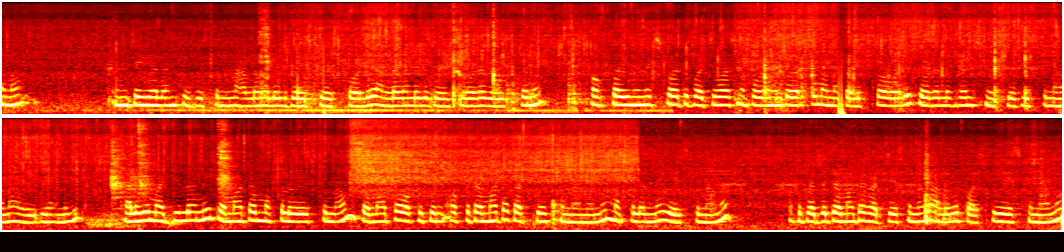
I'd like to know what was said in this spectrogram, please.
మనం ఏం చేయాలని చూపిస్తున్నాను అల్లం వెల్లుల్లి పేస్ట్ వేసుకోవాలి. అల్లం వెల్లుల్లి పేస్ట్ కూడా వేసుకొని ఒక ఫైవ్ మినిట్స్ పాటు పచ్చివాసన పోయినంత వరకు మనం కలుపుకోవాలి. చూడండి ఫ్రెండ్స్ మీకు చూపిస్తున్నాను ఆ వీడియో అనేది. అలాగే మధ్యలోని టమాటా ముక్కలు వేసుకున్నాం. టమాటా ఒక చిన్న ఒక టమాటా కట్ చేసుకున్నాను నేను. ముక్కలన్నీ వేసుకున్నాను. ఒక పెద్ద టమాటా కట్ చేసుకున్నాను. అలాగే పసుపు వేసుకున్నాను.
